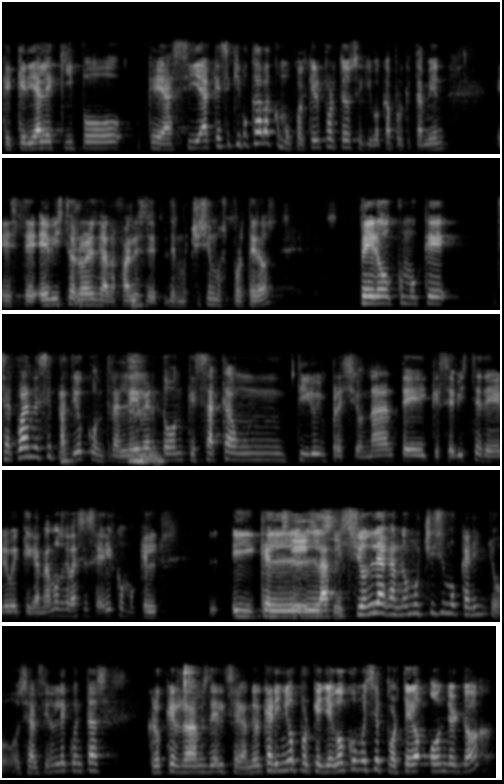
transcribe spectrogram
que quería el equipo que hacía, que se equivocaba como cualquier portero se equivoca, porque también este, he visto errores garrafales de muchísimos porteros, pero como que, ¿se acuerdan de ese partido contra el Everton que saca un tiro impresionante y que se viste de héroe, que ganamos gracias a él, como que el, y que la afición le ganó muchísimo cariño. O sea, al final de cuentas, creo que Ramsdale se ganó el cariño porque llegó como ese portero underdog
